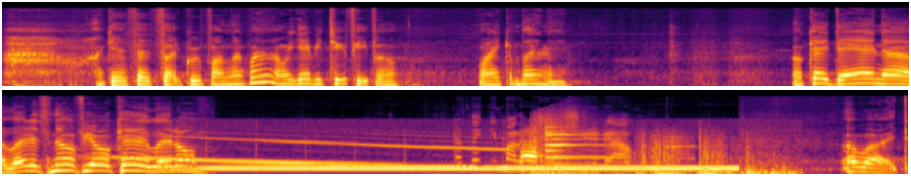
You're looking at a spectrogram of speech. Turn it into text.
I guess that's like Groupon, like, wow, we gave you two people. Why are you complaining? Okay, Dan, uh, let us know if you're okay, little. I think you might have to shoot it out. All right,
